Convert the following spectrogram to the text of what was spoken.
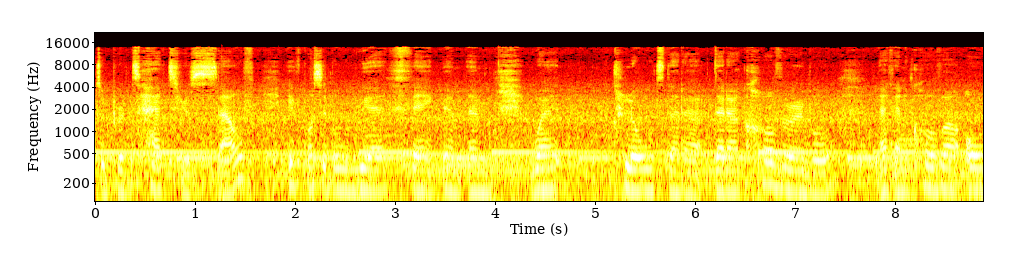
to protect yourself. If possible, wear thing, um, um, wear clothes that are that are coverable, that can cover all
